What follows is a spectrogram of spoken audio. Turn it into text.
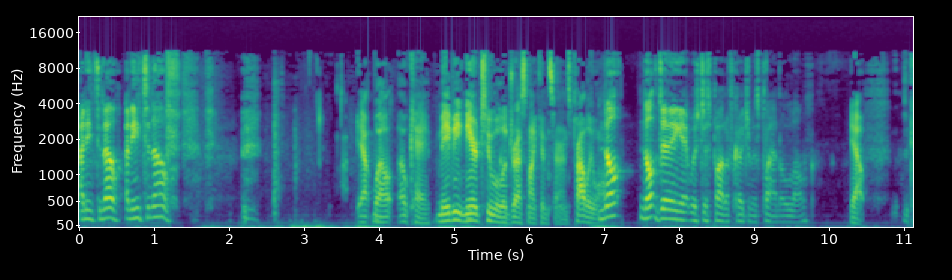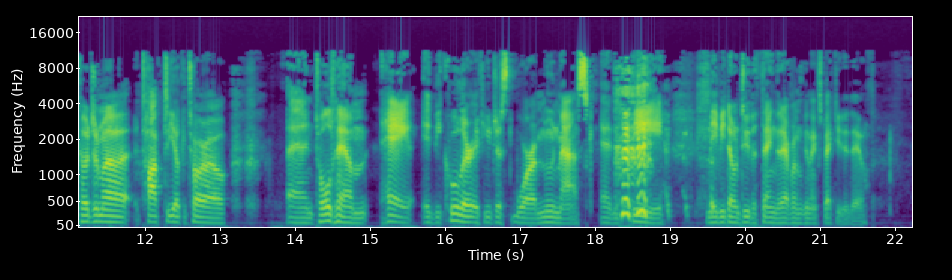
I need to know. I need to know. Yeah, well, okay. Maybe Nier 2 will address my concerns. Probably won't. Not not doing it was just part of Kojima's plan all along. Yeah. Kojima talked to Yoko Taro and told him, hey, it'd be cooler if you just wore a moon mask, and B, maybe don't do the thing that everyone's going to expect you to do.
